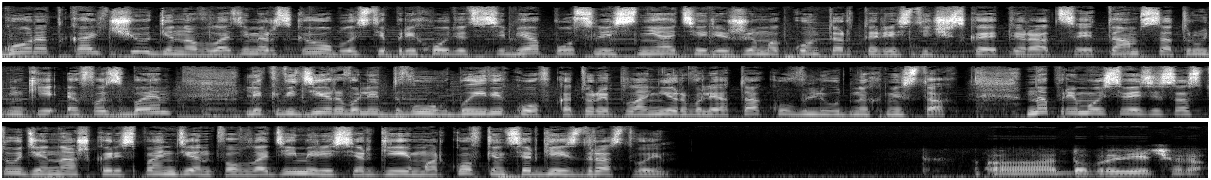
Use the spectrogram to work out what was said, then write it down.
Город Кольчугино Владимирской области приходит в себя после снятия режима контртеррористической операции. Там сотрудники ФСБ ликвидировали двух боевиков, которые планировали атаку в людных местах. На прямой связи со студией наш корреспондент во Владимире Сергей Марковкин. Сергей, здравствуй. А, добрый вечер.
